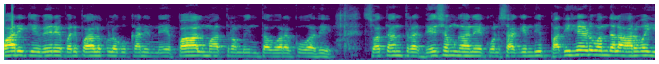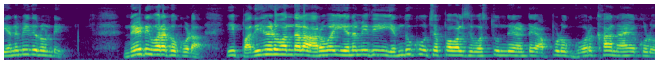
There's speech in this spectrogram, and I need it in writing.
వారికి వేరే పరిపాలకులకు. కానీ నేపాల్ మాత్రం ఇంతవరకు అది స్వతంత్ర దేశంగానే కొనసాగింది. పదిహేడు వందల అరవై ఎనిమిది నుండి నేటి వరకు కూడా ఈ పదిహేడు వందల అరవై ఎనిమిది ఎందుకు చెప్పవలసి వస్తుంది అంటే అప్పుడు గోర్ఖా నాయకుడు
